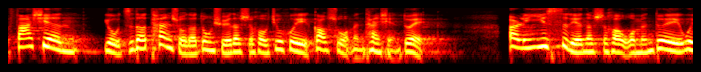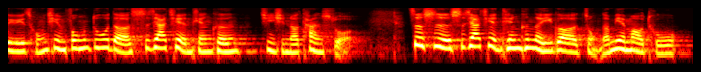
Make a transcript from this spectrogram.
发现有值得探索的洞穴的时候，就会告诉我们探险队。二零一四年的时候，我们对位于重庆丰都的施家堑天坑进行了探索。这是施家堑天坑的一个总的面貌图。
